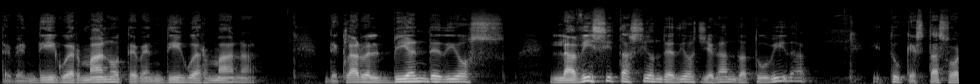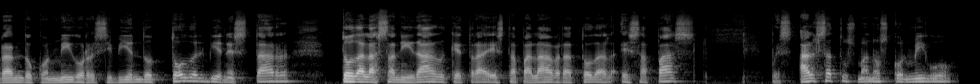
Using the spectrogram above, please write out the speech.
Te bendigo hermano, te bendigo hermana, declaro el bien de Dios la visitación de Dios llegando a tu vida y tú que estás orando conmigo, recibiendo todo el bienestar, toda la sanidad que trae esta palabra, toda esa paz, pues alza tus manos conmigo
